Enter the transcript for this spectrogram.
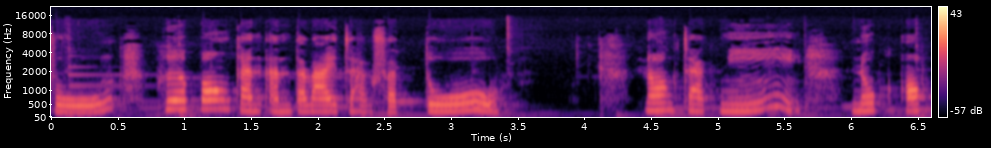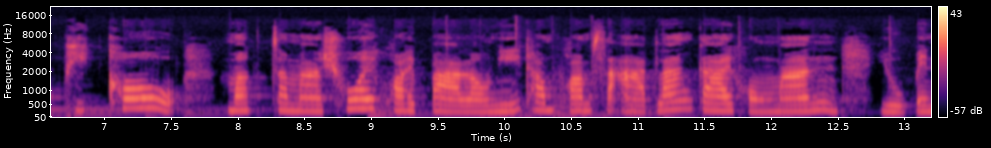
ฝูง เพื่อป้องกันอันตรายจากศัตรู นอกจากนี้ นกออกพิโคมักจะมาช่วยควายป่าเหล่านี้ทำความสะอาดร่างกายของมัน อยู่เป็น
